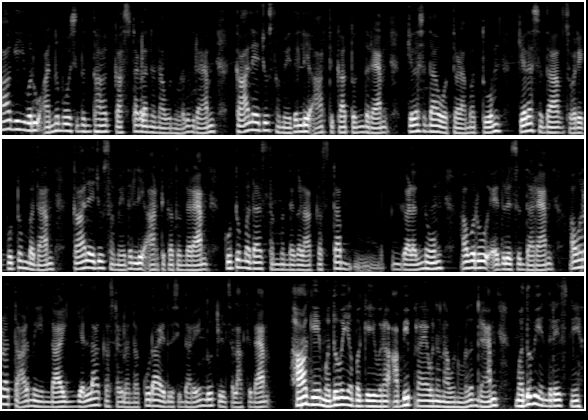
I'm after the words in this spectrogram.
ಹಾಗೆ ಇವರು ಅನುಭವಿಸಿದಂತಹ ಕಷ್ಟಗಳನ್ನು ನಾವು ನೋಡಿದ್ರೆ ಕಾಲೇಜು ಸಮಯದಲ್ಲಿ ಆರ್ಥಿಕ ತೊಂದರೆ, ಕೆಲಸದ ಒತ್ತಡ ಮತ್ತು ಕೆಲಸದ ಸಾರಿ ಕುಟುಂಬದ ಕಾಲೇಜು ಸಮಯದಲ್ಲಿ ಆರ್ಥಿಕ ತೊಂದರೆ, ಕುಟುಂಬದ ಸಂಬಂಧಗಳ ಕಷ್ಟಗಳನ್ನು ಅವರು ಎದುರಿಸಿದ್ದಾರೆ. ಅವರ ತಾಳ್ಮೆಯಿಂದ ಎಲ್ಲ ಕಷ್ಟಗಳನ್ನು ಕೂಡ ಎದುರಿಸಿದ್ದಾರೆ ಎಂದು ತಿಳಿಸಲಾಗ್ತಿದೆ. ಹಾಗೆ ಮದುವೆಯ ಬಗ್ಗೆ ಇವರ ಅಭಿಪ್ರಾಯವನ್ನು ನಾವು ನೋಡಿದ್ರೆ, ಮದುವೆ ಎಂದರೆ ಸ್ನೇಹ,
